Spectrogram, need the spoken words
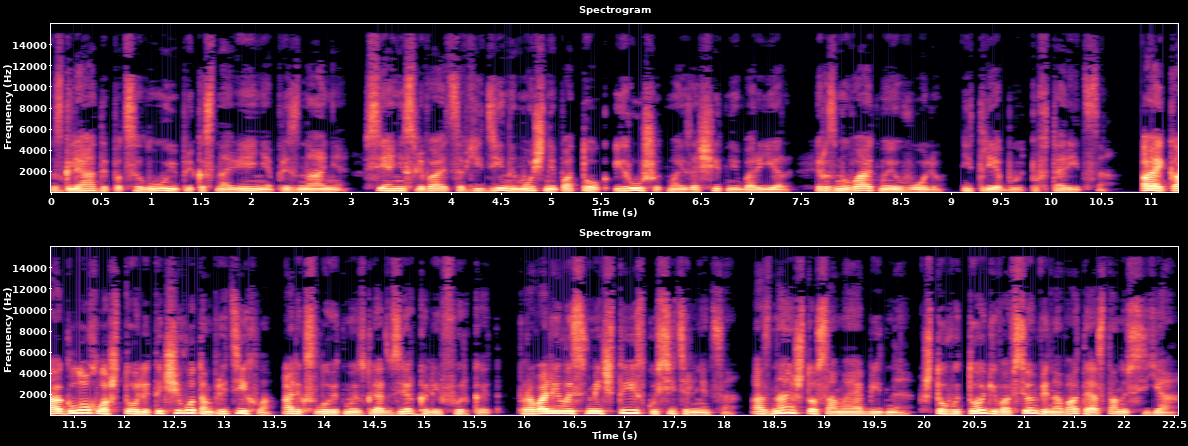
Взгляды, поцелуи, прикосновения, признания. Все они сливаются в единый мощный поток и рушат мои защитные барьеры, и размывают мою волю, и требуют повториться. «Айка, оглохла, что ли? Ты чего там притихла?» Алекс ловит мой взгляд в зеркале и фыркает. Провалилась в мечты искусительница. А знаешь, что самое обидное? Что в итоге во всем виноватой останусь я.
